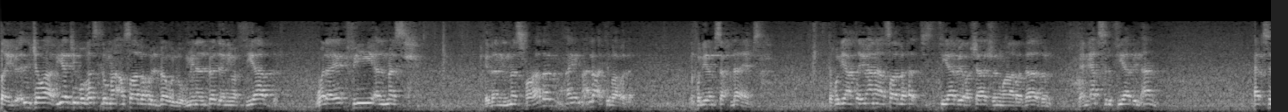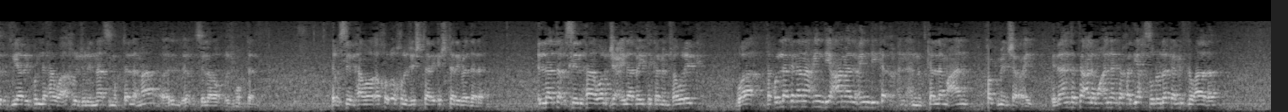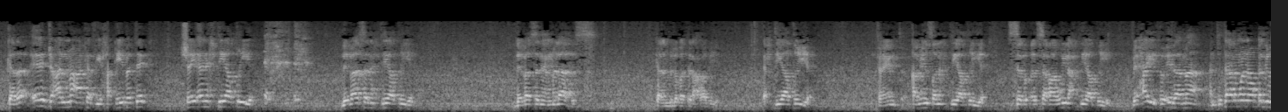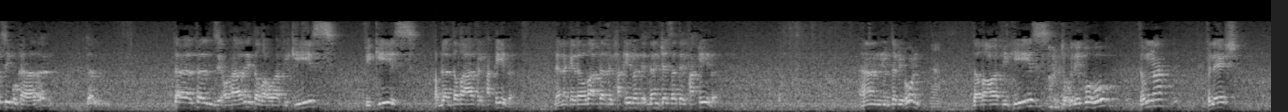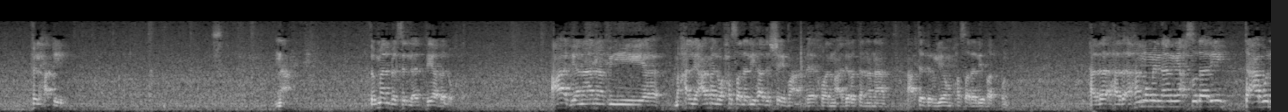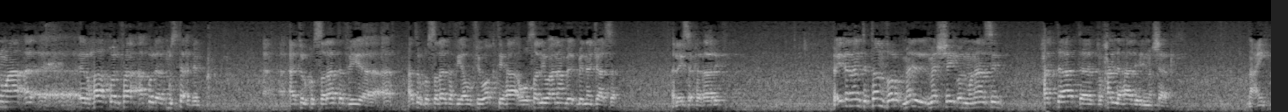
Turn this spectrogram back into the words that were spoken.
طيب الجواب يجب غسل ما أصابه البول من البدن والثياب ولا يكفي المسح. إذا المسح هذا أي لا اعتبار له. يقول يمسح؟ لا يمسح. تقول يا طيب أنا أصاب ثيابي رشاش ورذاذ يعني أغسل ثيابي الآن. أغسل ثيابي كلها وأخرج للناس مبتلى ما أغسلها وأخرج مبتلى اغسلها واخرج اشتري, اشتري بدلها إلا تغسلها وارجع إلى بيتك من فورك وتقول لكن أنا عندي عمل عندي ك... أن نتكلم عن حكم شرعي. إذا أنت تعلم أنك قد يحصل لك مثل هذا. كذا اجعل معك في حقيبتك شيئا احتياطيا. لباسا احتياطيا. لباسا يعني ملابس. كان باللغة العربية. احتياطية فهمت؟ قميصا احتياطيا. سراويل احتياطية بحيث إذا ما أنت تعلم أنه قد يصيبك هذا تنزع هذه تضعها في كيس في كيس قبل أن تضعها في الحقيبة. لأنك إذا وضعتها في الحقيبة تنجست الحقيبة. ها منتبهون؟ نعم. تضعها في كيس تغلقه ثم في الإيش؟ في الحقيبة. نعم. ثم ألبس الثياب الأخرى. عادي أنا أنا في محل عمل وحصل لي هذا الشيء مع يا إخوان معذرة أنا أعتذر اليوم حصل لي ظرف. هذا هذا أهم من أن يحصل لي تعب وارهاق فأقول مستاذن أترك الصلاة في أترك الصلاة في أو في وقتها أو أصلي وأنا بنجاسة. أليس كذلك؟ فإذا أنت تنظر ما الشيء المناسب حتى تحل هذه المشاكل. معي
